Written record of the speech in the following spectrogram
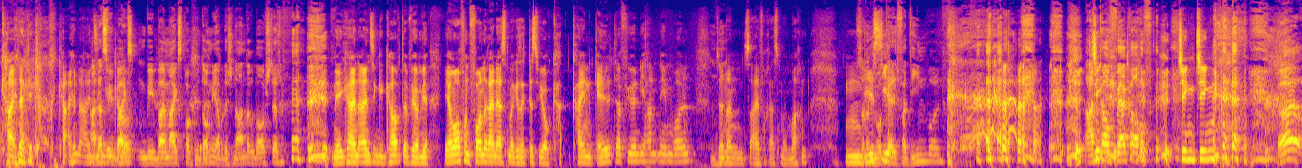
Keiner gekauft, keinen einzigen Anders wie bei, gekauft. wie bei Mike's Blog mit Domi, aber das ist eine andere Baustelle. Nee, keinen einzigen gekauft. Dafür haben wir, wir haben auch von vornherein erstmal gesagt, dass wir auch ke- kein Geld dafür in die Hand nehmen wollen, sondern es einfach erstmal machen. Mm, Sondern nur die, Geld verdienen wollen. Ankauf, Verkauf. Ching, ching. Ja,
